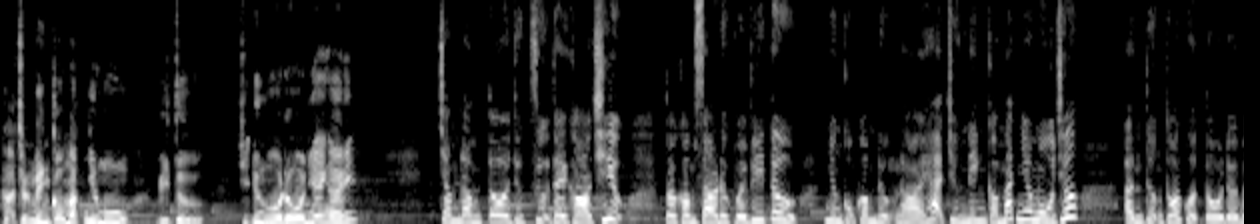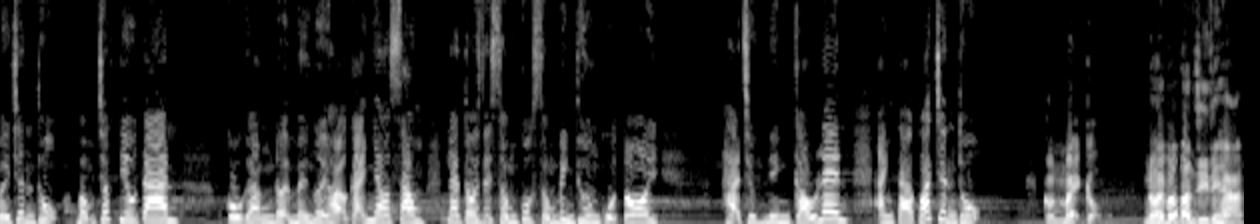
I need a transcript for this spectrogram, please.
Hạ Trường Ninh có mắt như mù, vì tử, chị đừng hồ đồ như anh ấy. Trong lòng tôi thực sự thấy khó chịu. Tôi không so được với vi tử, nhưng cũng không được nói Hạ Trường Ninh có mắt như mù chứ. Ấn tượng tốt của tôi đối với Trần Thụ bỗng chốc tiêu tan. Cố gắng đợi mấy người họ cãi nhau xong là tôi sẽ sống cuộc sống bình thường của tôi. Hạ Trường Ninh cáu lên, anh ta quát Trần Thụ. Còn mẹ cậu, nói vớ vẩn gì thế hả?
